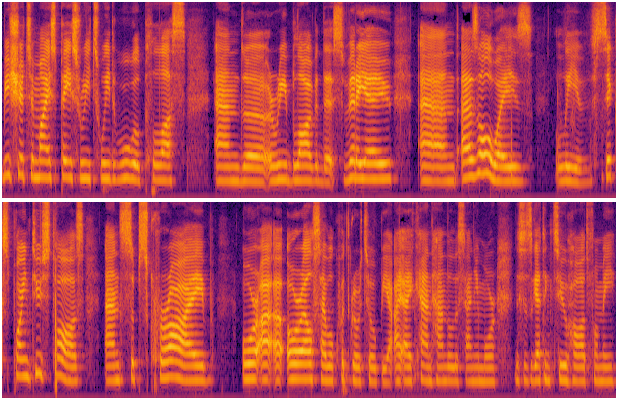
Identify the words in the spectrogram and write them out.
Be sure to MySpace, retweet, Google Plus, and uh, reblog this video. And as always, leave 6.2 stars and subscribe or uh, or else I will quit Growtopia. I, I can't handle this anymore. This is getting too hard for me.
